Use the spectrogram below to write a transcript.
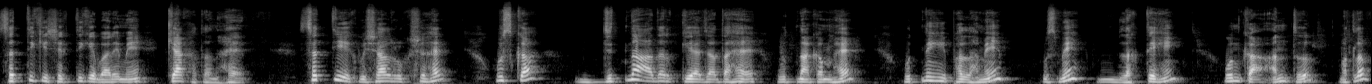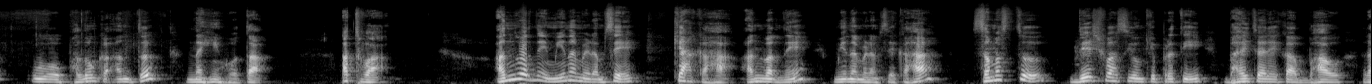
सत्य की शक्ति के बारे में क्या कथन है सत्य एक विशाल वृक्ष है उसका जितना आदर किया जाता है उतना कम है उतने ही फल हमें उसमें लगते हैं उनका अंत मतलब वो फलों का अंत नहीं होता अथवा अनवर ने मीना मैडम से क्या कहा अनवर ने मीना मैडम से कहा समस्त ದೇಶವಾಸಿಯೋಕ್ಕೆ ಪ್ರತಿ ಭೈಚಾರೆ ಕಾ ಭಾವ ರ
